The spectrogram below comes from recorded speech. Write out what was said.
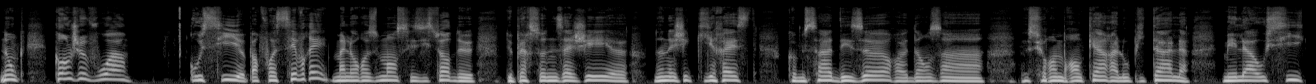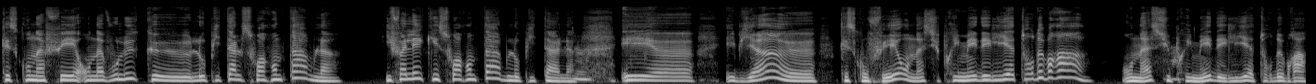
Donc, quand je vois aussi, euh, parfois c'est vrai, malheureusement, ces histoires de, de personnes âgées, euh, non âgées qui restent comme ça des heures euh, dans un, sur un brancard à l'hôpital. Mais là aussi, qu'est-ce qu'on a fait? On a voulu que l'hôpital soit rentable. Il fallait qu'il soit rentable l'hôpital. Mmh. Et eh bien, qu'est-ce qu'on fait? On a supprimé des lits à tour de bras. On a supprimé des lits à tour de bras.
